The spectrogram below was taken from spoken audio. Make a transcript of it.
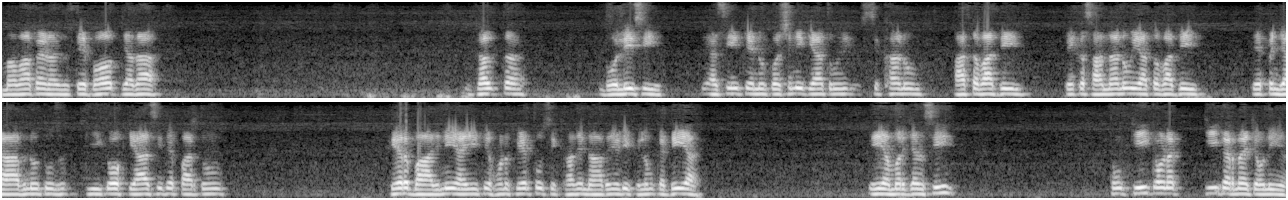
ਮਾਵਾਂ ਭੈਣਾਂ ਦੇ ਉੱਤੇ ਬਹੁਤ ਜ਼ਿਆਦਾ ਗਲਤ ਬੋਲੀ ਸੀ ਤੇ ਅਸੀਂ ਤੈਨੂੰ ਕੁਝ ਨਹੀਂ ਕਿਹਾ, ਤੂੰ ਸਿੱਖਾਂ ਨੂੰ ਅੱਤਵਾਦੀ ਤੇ ਕਿਸਾਨਾਂ ਨੂੰ ਵੀ ਅੱਤਵਾਦੀ ਤੇ ਪੰਜਾਬ ਨੂੰ ਤੂੰ ਕੀ ਕੋ ਕਿਹਾ ਸੀ ਤੇ ਪਰ ਤੂੰ ਫਿਰ ਬਾਜ ਨਹੀਂ ਆਈ ਤੇ ਹੁਣ ਫਿਰ ਤੂੰ ਸਿੱਖਾਂ ਦੇ ਨਾਂ ਤੇ ਜਿਹੜੀ ਫਿਲਮ ਕੱਢੀ ਆ, ਇਹ ਐਮਰਜੈਂਸੀ, ਤੂੰ ਕੀ ਕਹਣਾ, ਕੀ ਕਰਨਾ ਚਾਹੁੰਦੀ ਆ?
